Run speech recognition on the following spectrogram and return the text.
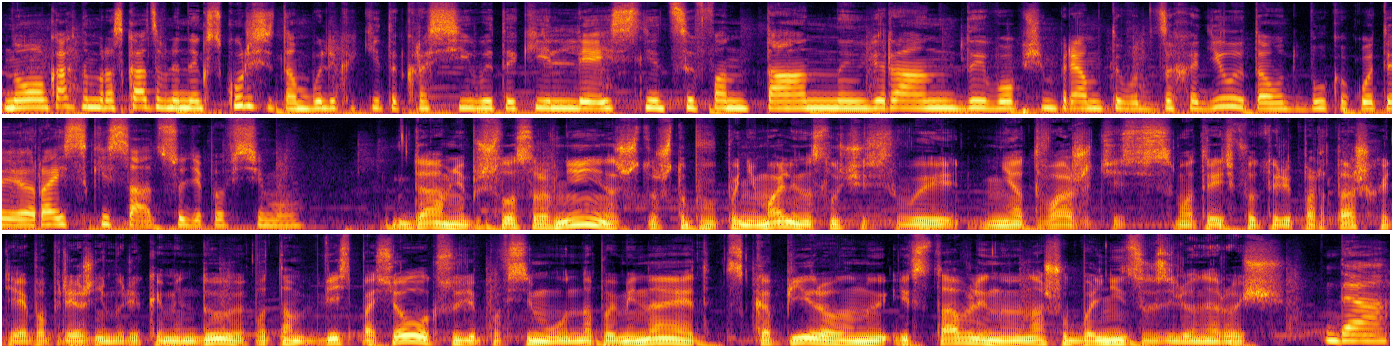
Но, как нам рассказывали на экскурсии, там были какие-то красивые такие лестницы, фонтаны, веранды. В общем, прям ты вот заходил, и там вот был какой-то райский сад, судя по всему. Да, мне пришло сравнение, что, чтобы вы понимали, на случай, если вы не отважитесь смотреть фоторепортаж, хотя я по-прежнему рекомендую. Вот там весь поселок, судя по всему, напоминает скопированную и вставленную нашу больницу в Зеленой роще. Да.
